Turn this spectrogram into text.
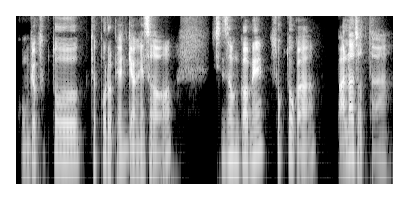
공격 속도 특보로 변경해서 신성검의 속도가 빨라졌다.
